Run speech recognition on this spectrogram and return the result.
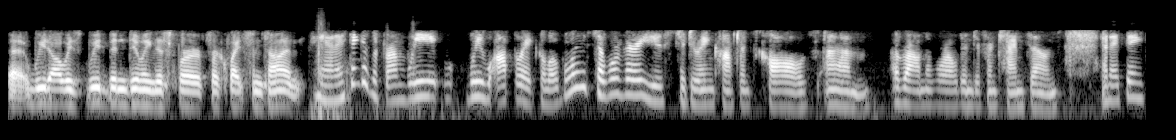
uh, we'd always, we'd been doing this for, for quite some time. And I think as a firm, we, we operate globally. So we're very used to doing conference calls, um, around the world in different time zones. And I think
